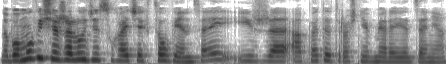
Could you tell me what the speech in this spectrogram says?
No bo mówi się, że ludzie, słuchajcie, chcą więcej i że apetyt rośnie w miarę jedzenia.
